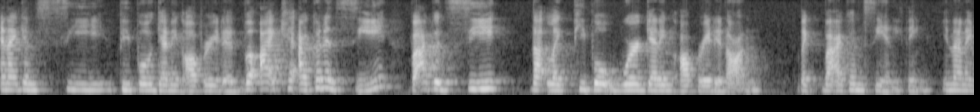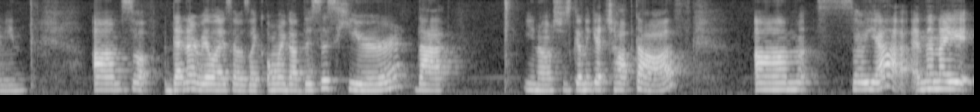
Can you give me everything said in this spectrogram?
and I can see people getting operated. But I, can, I couldn't see, but I could see that like people were getting operated on like but I couldn't see anything you know what I mean um so then I realized I was like oh my god this is here that you know she's gonna get chopped off um so yeah and then I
